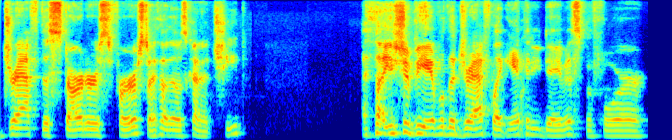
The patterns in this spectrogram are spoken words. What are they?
draft the starters first. I thought that was kind of cheap. I thought you should be able to draft like Anthony Davis before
